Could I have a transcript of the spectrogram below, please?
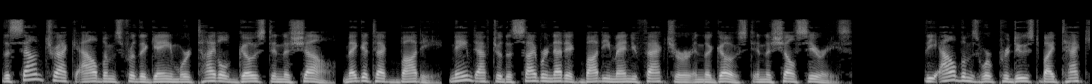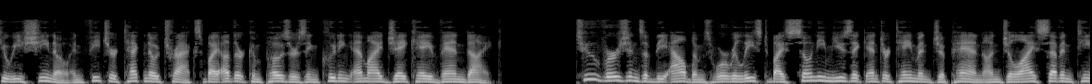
The soundtrack albums for the game were titled Ghost in the Shell, Megatech Body, named after the cybernetic body manufacturer in the Ghost in the Shell series. The albums were produced by Takkyu Ishino and feature techno tracks by other composers including Mijk Van Dyke. Two versions of the albums were released by Sony Music Entertainment Japan on July 17,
